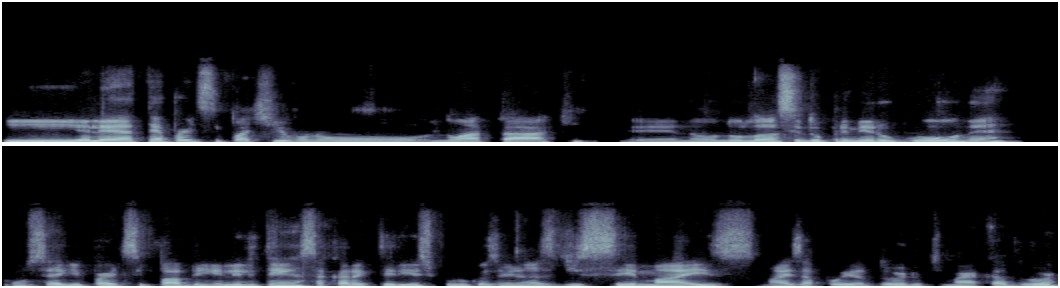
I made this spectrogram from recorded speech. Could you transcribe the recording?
E ele é até participativo no, no ataque, é, no, no lance do primeiro gol, né? consegue participar bem. Ele, ele tem essa característica, o Lucas Hernandes, de ser mais, mais apoiador do que marcador.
